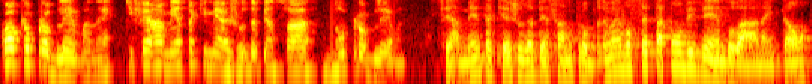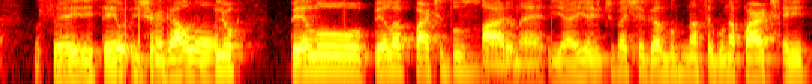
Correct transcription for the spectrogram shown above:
Qual que é o problema, né? Que ferramenta que me ajuda a pensar no problema? Ferramenta que ajuda a pensar no problema é você estar tá convivendo lá, né? Então, você tem enxergar o olho pelo, pela parte do usuário, né? E aí a gente vai chegando na segunda parte aí,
